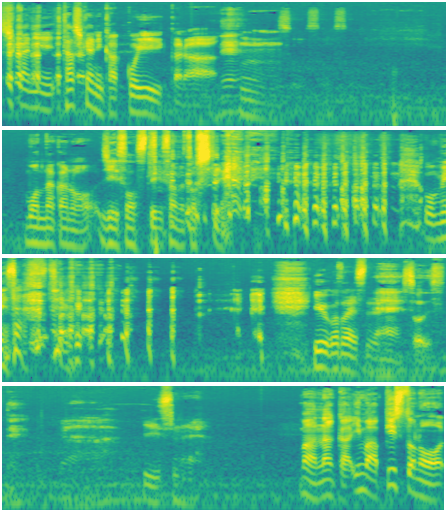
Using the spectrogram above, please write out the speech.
確かに、確かにかっこいいから、ね。うん。そう。真ん中のジェイソン・ステイサムとして、を目指してる。いうことですね。ねそうですね。いいですね。まあなんか今ピストの、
